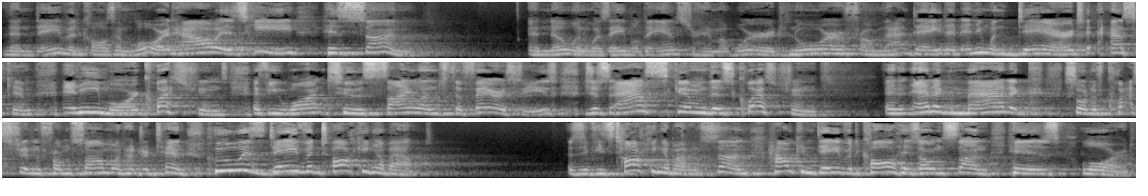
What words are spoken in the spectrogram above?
then David calls him Lord, how is he his son? And no one was able to answer him a word, nor from that day did anyone dare to ask him any more questions. If you want to silence the Pharisees, just ask him this question an enigmatic sort of question from Psalm 110. Who is David talking about? As if he's talking about his son, how can David call his own son his Lord?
